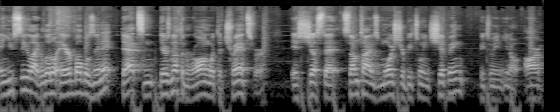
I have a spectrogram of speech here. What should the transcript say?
and you see like little air bubbles in it, that's there's nothing wrong with the transfer. It's just that sometimes moisture between shipping, between you know our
